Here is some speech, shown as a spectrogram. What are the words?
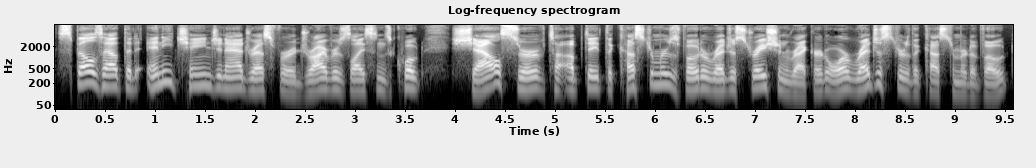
spells out that any change in address for a driver's license, quote, shall serve to update the customer's voter registration record or register the customer to vote,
